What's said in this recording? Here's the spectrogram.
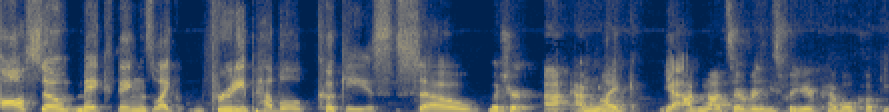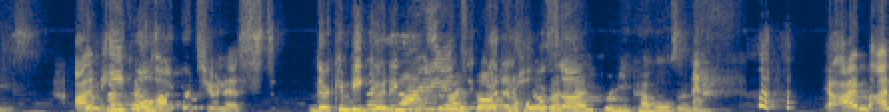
also make things like fruity pebble cookies so Which are, I, I'm like, yeah I'm nuts over these fruity pebble cookies. i'm I've equal opportunist there can be good ingredients, I thought good and wholesome. fruity pebbles in it. Yeah, I'm I'm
